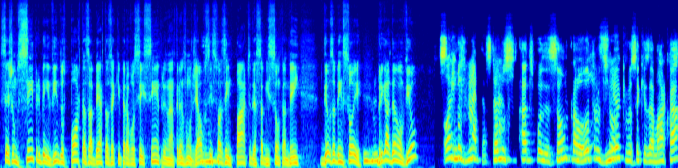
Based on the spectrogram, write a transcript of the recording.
Sejam sempre bem-vindos. Portas abertas aqui para vocês sempre na Transmundial. Vocês uhum. fazem parte dessa missão também. Deus abençoe. Uhum. Obrigadão, viu? Estamos, estamos à disposição para outro dia que você quiser marcar.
